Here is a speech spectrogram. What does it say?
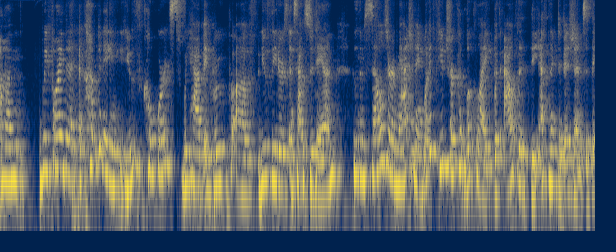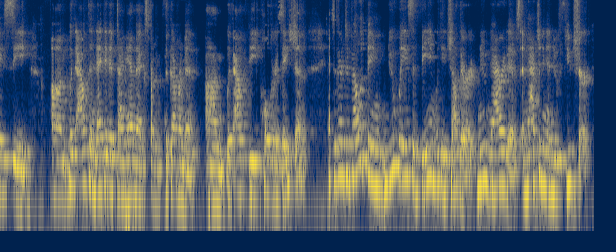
Um, we find that accompanying youth cohorts, we have a group of youth leaders in South Sudan who themselves are imagining what a future could look like without the, the ethnic divisions that they see, um, without the negative dynamics from the government, um, without the polarization. And so they're developing new ways of being with each other, new narratives, imagining a new future,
